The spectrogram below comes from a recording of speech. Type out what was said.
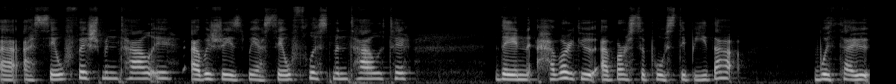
a, a selfish mentality, I was raised with a selfless mentality, then how are you ever supposed to be that without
